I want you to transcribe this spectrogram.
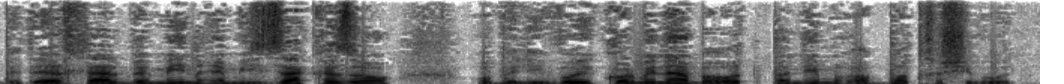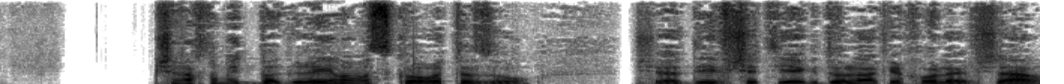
בדרך כלל במין רמיזה כזו, או בליווי כל מיני הבעות פנים רבות חשיבות. כשאנחנו מתבגרים, המשכורת הזו, שעדיף שתהיה גדולה ככל האפשר,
